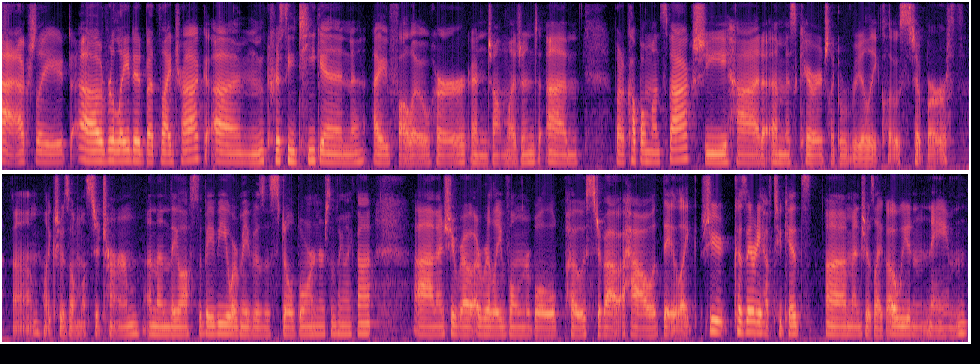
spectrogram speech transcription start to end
actually, uh, related but sidetrack. Um, Chrissy Teigen, I follow her and John Legend. Um, but a couple months back, she had a miscarriage, like really close to birth. Um, like she was almost to term, and then they lost the baby, or maybe it was a stillborn or something like that. Um, and she wrote a really vulnerable post about how they like she because they already have two kids um, and she was like oh we didn't name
